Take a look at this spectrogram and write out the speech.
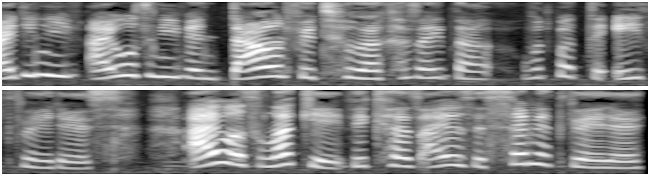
I didn't, even, I wasn't even down for too long because I thought, what about the eighth graders? I was lucky because I was a seventh grader,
